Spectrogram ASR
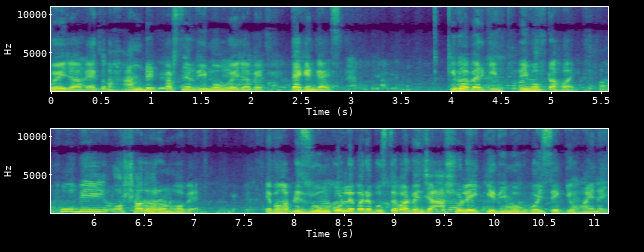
হয়ে যাবে। একদম হান্ড্রেড পার্সেন্ট রিমুভ হয়ে যাবে। দেখেন গাইস কীভাবে আর কি রিমুভটা হয়? খুবই অসাধারণ হবে। এবং আপনি জুম করলে পারে বুঝতে পারবেন যে আসলেই কি রিমুভ হয়েছে কি হয় নাই।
